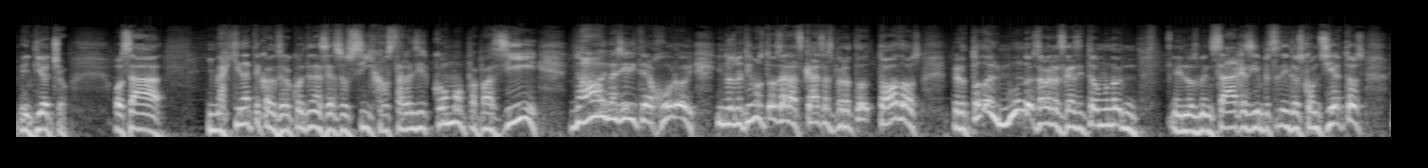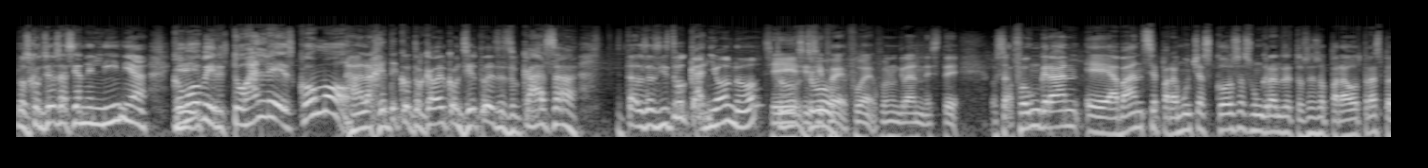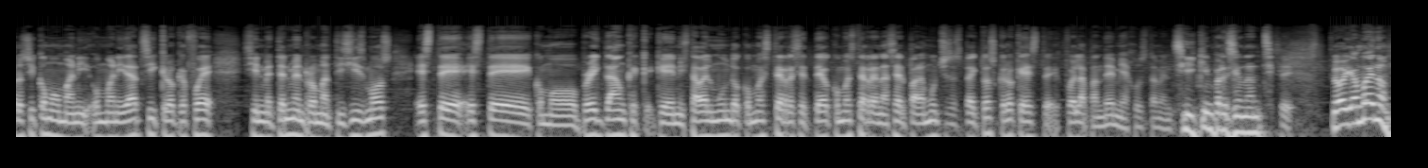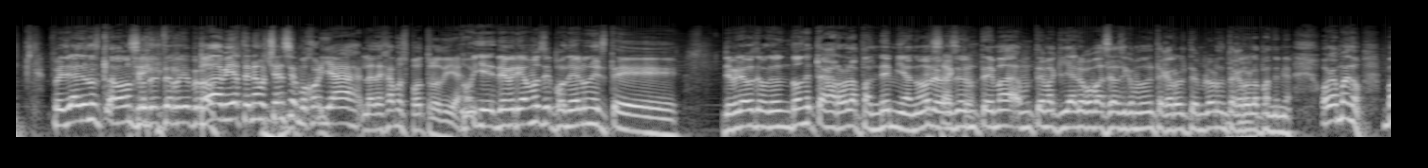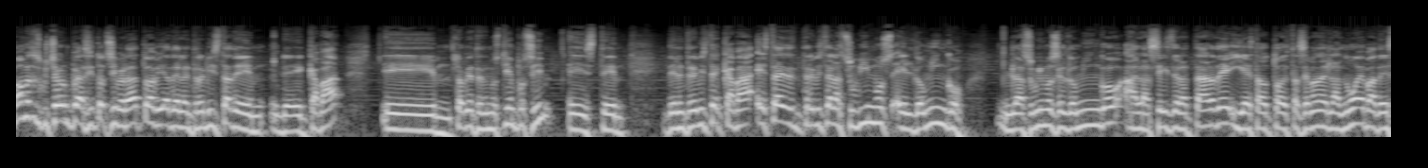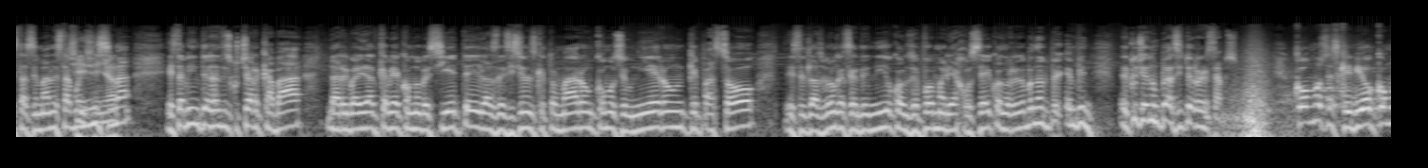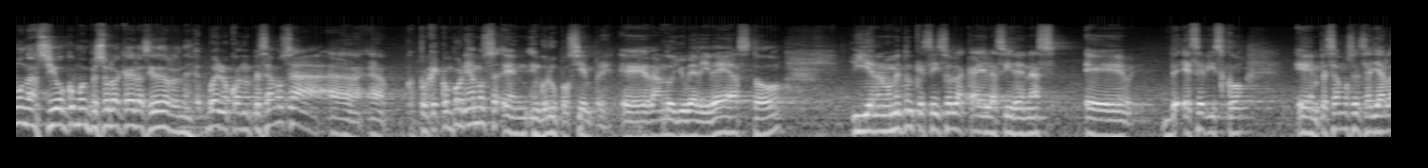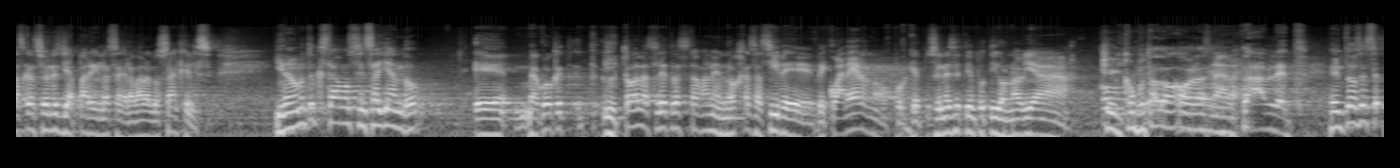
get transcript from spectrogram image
28. O sea, imagínate cuando se lo cuenten hacia sus hijos, estarán a decir, ¿cómo, papá? Sí. No, iba a decir, y te lo juro. Y, y nos metimos todos a las casas, pero to- todos, pero todo el mundo estaba en las casas y todo el mundo en, en los mensajes y, empezó- y los conciertos, los conciertos se hacían en línea. ¿Cómo Y- virtuales? ¿Cómo? Ah, la gente tocaba el concierto desde su casa. Tal, O sea, sí estuvo cañón, ¿no? Sí, Estuvo- sí, sí, fue, fue, fue un gran, este, o sea, fue un gran eh, avance para muchas cosas, un gran retroceso para otras, pero sí como humani- humanidad, sí creo que fue, sin meterme en romanticismos, este, este como breakdown que, que, que necesitaba el mundo, como este reseteo, como este renacer para muchos aspectos, creo que este fue la pandemia justamente. Sí, qué impresionante. Sí. Oigan, bueno, pues ya, ya nos clavamos Sí. con este rollo, pero... Todavía tenemos chance, a lo mejor ya la dejamos para otro día. Oye, deberíamos de poner un este. Deberíamos de poner dónde te agarró la pandemia, ¿no? Debe Exacto. ser un tema, un tema que ya luego va a ser así como dónde te agarró el temblor, dónde te agarró la pandemia. Oigan, bueno, vamos a escuchar un pedacito, sí, ¿verdad? Todavía de la entrevista de, de Cabá. Eh, todavía tenemos tiempo, sí. Este, de la entrevista de Cabá. Esta entrevista la subimos el domingo. La subimos el domingo a las 6 de la tarde y ha estado toda esta semana, es la nueva de esta semana, está buenísima. Está bien interesante escuchar Cabá, la rivalidad que había con 9-7, las decisiones que tomaron, cómo se unieron, qué pasó, este, las broncas que han tenido cuando se fue María José, cuando regresó. Bueno, en fin, escuchen un pedacito y regresamos. ¿Cómo se escribió, cómo nació, cómo empezó la calle de la sirena, René? Bueno, cuando empezamos a... a- a- porque componíamos en, en grupo siempre, eh, dando lluvia de ideas, todo. Y en el momento en que se hizo La calle de las sirenas, eh, de ese disco, eh, empezamos a ensayar las canciones ya para irlas a grabar a Los Ángeles. Y en el momento que estábamos ensayando, eh, me acuerdo que todas las letras estaban en hojas así de, de cuaderno, porque pues en ese tiempo, digo, no había... Computadora, Nada. tablet. Entonces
